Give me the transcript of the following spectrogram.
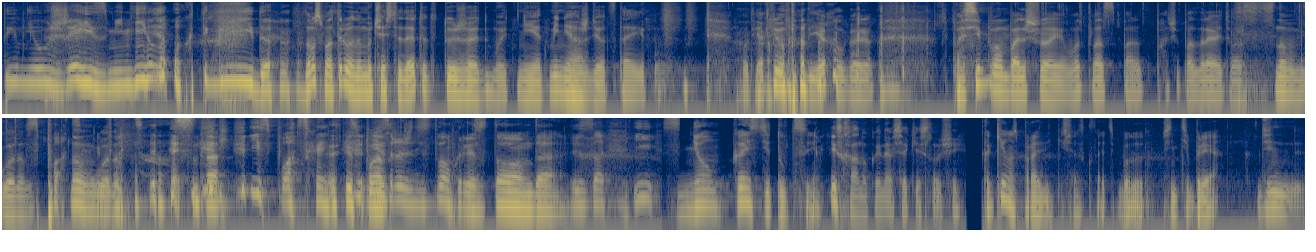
Ты мне уже изменила, ох ты гнида. Потом смотрю, он ему часть дает, этот уезжает, думает, нет, меня ждет, стоит. Вот я к нему подъехал, говорю, Спасибо вам большое. Вот вас хочу поздравить вас с Новым годом. С Пасхой. Новым годом. И с Пасхой. И с Рождеством Христом, да. И с Днем Конституции. И с Ханукой на всякий случай. Какие у нас праздники сейчас, кстати, будут в сентябре? День...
